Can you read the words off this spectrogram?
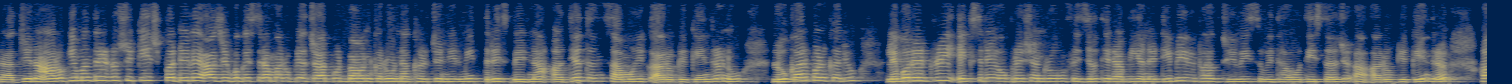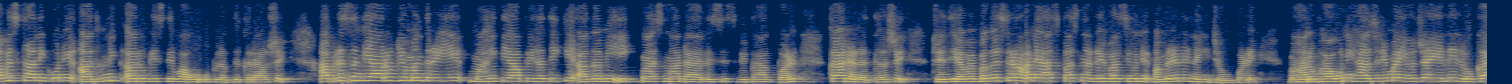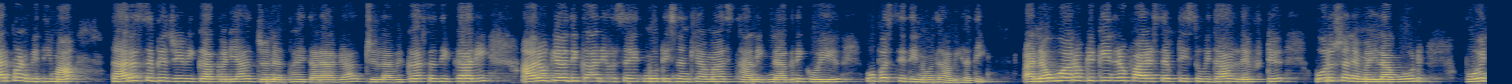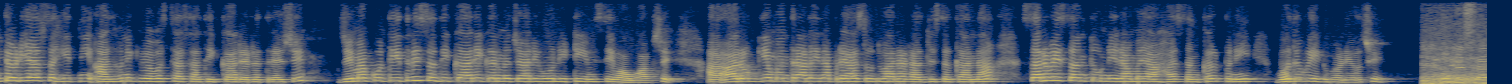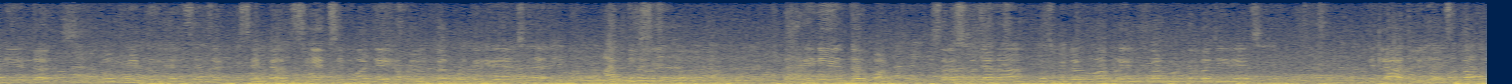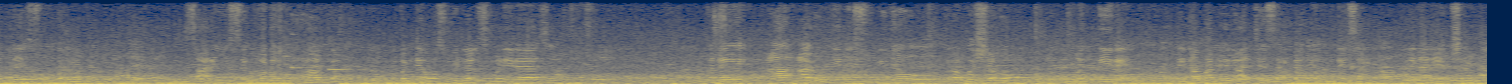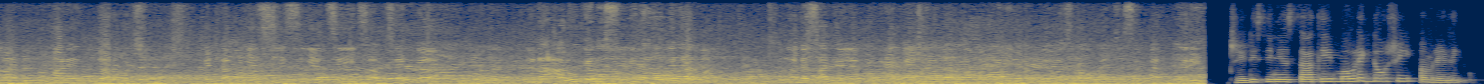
રાજ્યના આરોગ્ય મંત્રી ઋષિકેશ પટેલે આજે બગસરામાં રૂપિયા ચાર પોઈન્ટ બાવન કરોડના ખર્ચે નિર્મિત ત્રીસ બેડના અદ્યતન સામૂહિક આરોગ્ય કેન્દ્રનું લોકાર્પણ કર્યું. Laboratory, X-ray, operation room, physiotherapy અને ટીબી વિભાગ જેવી સુવિધાઓથી સજ્જ આ આરોગ્ય કેન્દ્ર હવે સ્થાનિકોને આધુનિક આરોગ્ય સેવાઓ ઉપલબ્ધ કરાવશે. આ પ્રસંગે આરોગ્ય મંત્રીએ માહિતી આપી હતી કે આગામી એક માસમાં ડાયાલિસિસ વિભાગ પણ કાર્યરત થશે, જેથી હવે બગસરા અને આસપાસના રહેવાસીઓને અમરેલી નહીં જવું પડે. મહાનુભાવોની હાજરીમાં યોજાયેલી લોકાર્પણ વિધિમાં ધારાસભ્ય જેવી કાકડિયા, જનકભાઈ તળાવ્યા, જિલ્લા વિકાસ અધિકારી, આરોગ્ય અધિકારીઓ સહિત મોટી સંખ્યામાં સ્થાનિક નાગરિકોએ ઉપસ્થિતિ નોંધાવી હતી. આ નવું આરોગ્ય કેન્દ્ર ફાયર સેફટી સુવિધા, લિફ્ટ, પુરુષ અને મહિલા વોર્ડ, ભોયતળિયા સહિતની આધુનિક વ્યવસ્થા સાથે કાર્યરત રહેશે, જેમાં કુલ તેત્રીસ અધિકારી કર્મચારીઓની ટીમ સેવાઓ આપશે. આ આરોગ્ય મંત્રાલયના પ્રયાસો દ્વારા રાજ્ય સરકારના સર્વે સંતુ નિરામય આહાર સંકલ્પને વધુ વેગ મળ્યો છે. બગસરાની અંદર કોમ્યુનિટી હેલ્થ સેન્ટર સેન્ટર સીએચસીનું આજે આપણે લોકાર્પણ કરી રહ્યા છીએ. આ દિવસે ધારીની અંદર પણ સરસ મજાના હોસ્પિટલનું આપણે લોકાર્પણ કરવા જઈ રહ્યા છીએ. એટલે આજ વિધાનસભામાં શું કરવું સારી સગવડો ધરાવતા બંને હોસ્પિટલ્સ મળી રહ્યા છે. અને આ આરોગ્યની સુવિધાઓ ક્રમશઃ વધતી રહે. એના માટે રાજ્ય સરકારે પ્લાન પ્રમાણે દર વર્ષે કેટલા પીએચસી સીએચસી સબ અને આરોગ્યની સુવિધાઓ વધારવા અને સાથે લેબોરેટરી ટેસ્ટ વધારવા માટેની પણ વ્યવસ્થાઓ રાજ્ય સરકાર કરી જીડીસી ન્યૂઝ સાથે મૌલિક દોશી અમરેલી.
